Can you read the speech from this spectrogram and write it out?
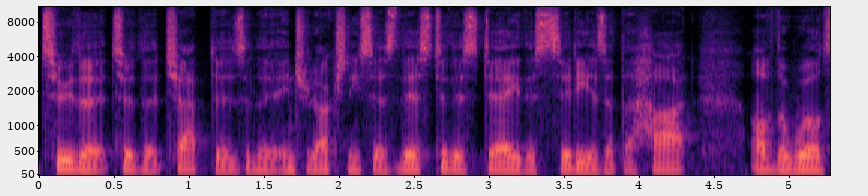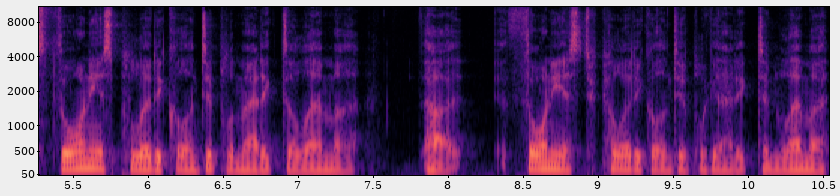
to the to the chapters in the introduction, he says this: To this day, this city is at the heart of the world's thorniest political and diplomatic dilemma. Uh, thorniest political and diplomatic dilemma.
